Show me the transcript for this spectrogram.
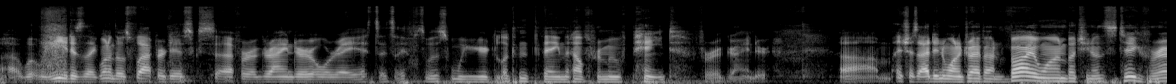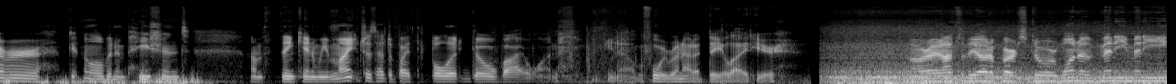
Uh, what we need is like one of those flapper discs uh, for a grinder or a, it's, it's, it's, this weird looking thing that helps remove paint for a grinder. Um, it's just I didn't want to drive out and buy one, but you know, this is taking forever. I'm getting a little bit impatient. I'm thinking we might just have to bite the bullet, go buy one, you know, before we run out of daylight here. All right, off to the auto parts store. One of many, many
